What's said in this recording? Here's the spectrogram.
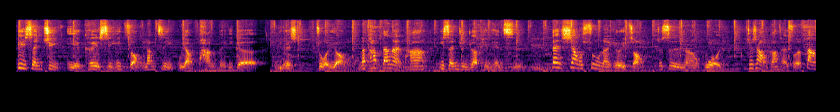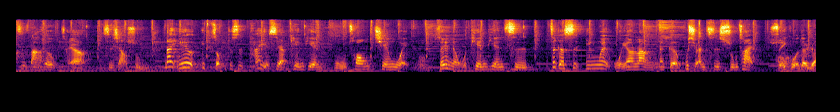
益生菌也可以是一种让自己不要胖的一个一个作用。那它当然它益生菌就要天天吃，嗯，但酵素呢有一种就是呢，我就像我刚才说的，大吃大喝我才要。吃酵素，那也有一种就是它也是要天天补充纤维，所以呢我天天吃，这个是因为我要让那个不喜欢吃蔬菜水果的人，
